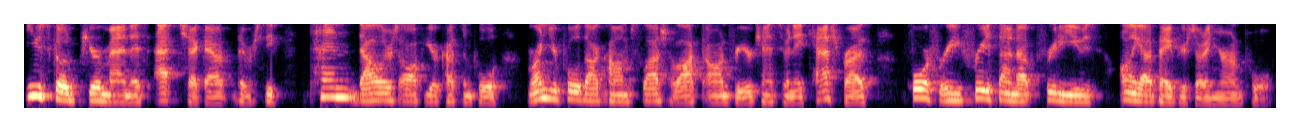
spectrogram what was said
use code Pure Madness at checkout to receive $10 off your custom pool. Runyourpool.com slash locked on for your chance to win a cash prize for free, free to sign up, free to use. Only got to pay if you're starting your own pool.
